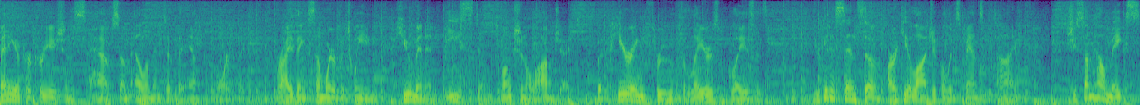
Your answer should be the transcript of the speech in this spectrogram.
Many of her creations have some element of the anthropomorphic, writhing somewhere between human and beast and functional object. But peering through the layers of glazes, you get a sense of archaeological expanse of time. She somehow makes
